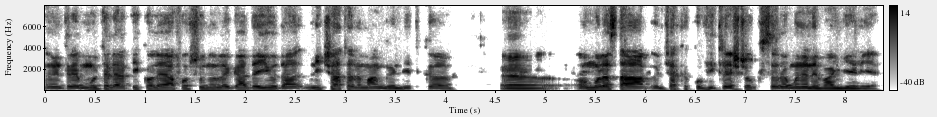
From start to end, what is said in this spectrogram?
între multele articole, a fost și unul legat de Iuda. Niciodată nu m-am gândit că uh, omul ăsta încearcă cu vicleșug să rămână în Evanghelie.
